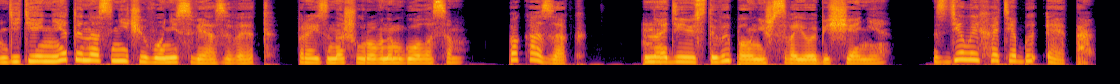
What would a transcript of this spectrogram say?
«Детей нет, и нас ничего не связывает», — произношу ровным голосом. «Пока, Зак. Надеюсь, ты выполнишь свое обещание. Сделай хотя бы это».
